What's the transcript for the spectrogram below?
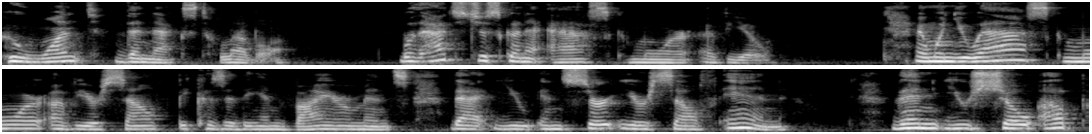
who want the next level. Well, that's just going to ask more of you. And when you ask more of yourself because of the environments that you insert yourself in, then you show up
